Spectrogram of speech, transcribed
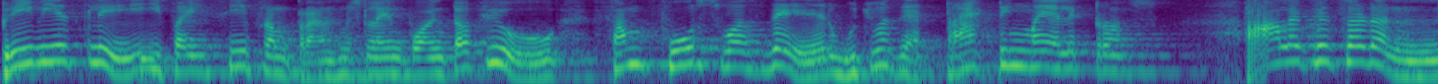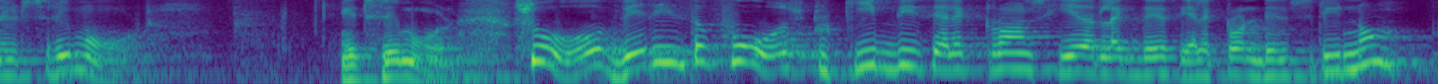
Previously if i see from transmission line point of view some force was there which was attracting my electrons. All of a sudden it's removed it's removed. So where is the force to keep these electrons here like this electron density? No.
